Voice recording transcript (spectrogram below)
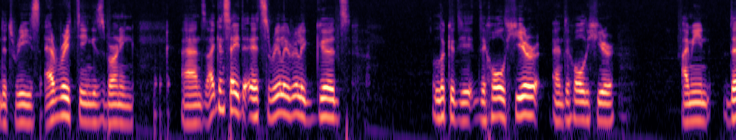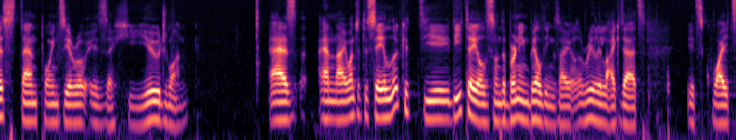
the trees everything is burning and I can say it's really really good look at the the hole here and the hole here I mean this 10.0 is a huge one as and I wanted to say look at the details on the burning buildings I really like that it's quite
